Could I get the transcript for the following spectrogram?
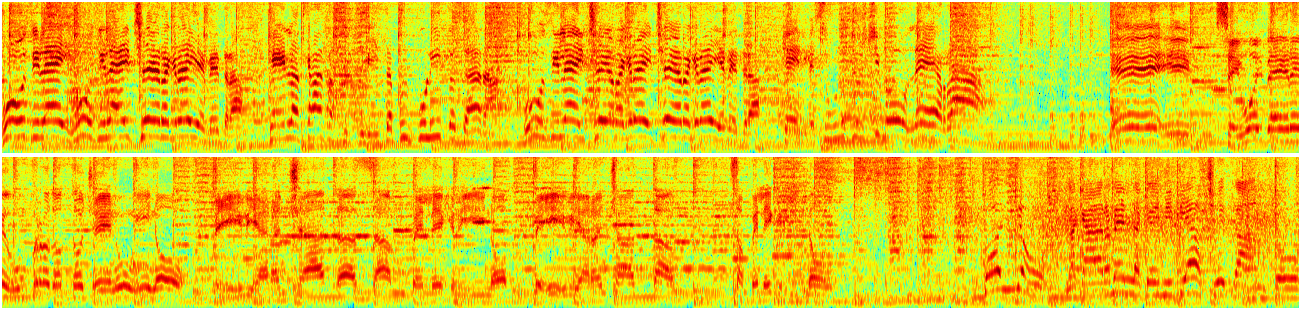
Usi lei, usi lei, c'era Grey e vedrà che la casa più pulita, più pulita sarà. Usi lei, c'era Grey, c'era Grey e vedrà che nessuno più scivolerà. Se vuoi bere un prodotto genuino, bevi aranciata San Pellegrino, bevi aranciata San Pellegrino. Voglio la caramella che mi piace tanto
